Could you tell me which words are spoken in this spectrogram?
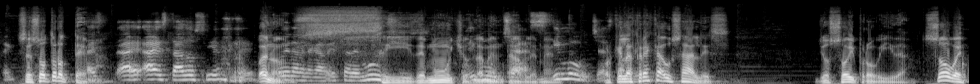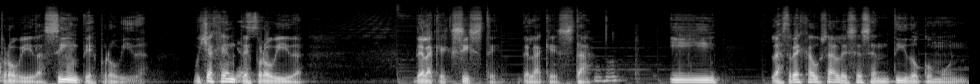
ese es otro tema. Ha, estado siempre fuera de la cabeza de muchos. Sí, de muchos, lamentablemente. y muchas, porque las tres causales, yo soy provida, Sobe es provida, Cintia es provida, mucha gente es provida de la que existe, de la que está. Y las tres causales es sentido común.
